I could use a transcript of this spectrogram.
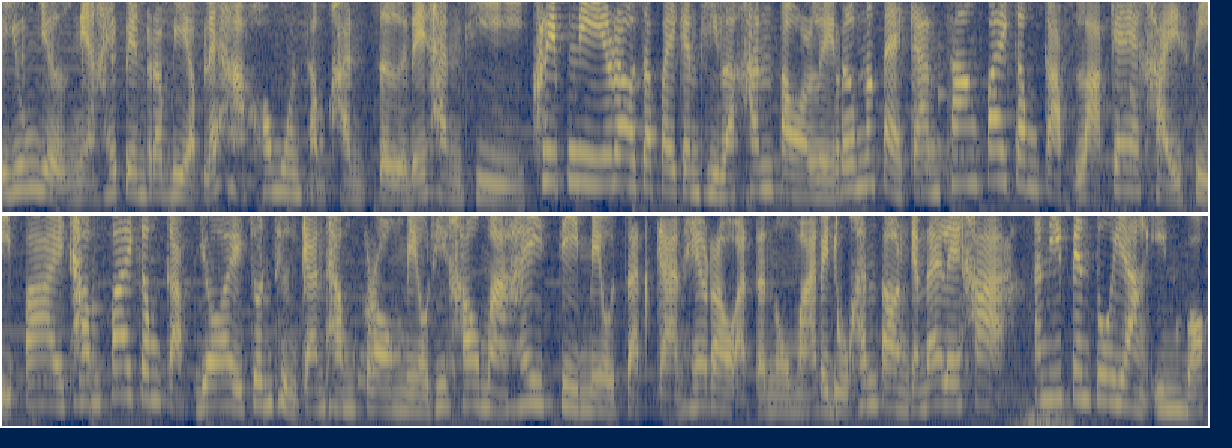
ยยุ่งเหยิงเนี่ยให้เป็นระเบียบและหาข้อมูลสำคัญเจอได้ทันที คลิปนี้เราจะไปกันทีละขั้นตอนเลย เริ่มตั้งแต่การสร้างป้ายกำกับหลักแก้ไขสีป้ายทำป้ายกำกับย่อยจนถึงการทำกรองเมลที่เข้ามาให้ Gmail จัดการให้เราอัตโนมัติไปดูขั้นตอนกันได้เลยค่ะ อันนี้เป็นตัวอย่าง inbox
